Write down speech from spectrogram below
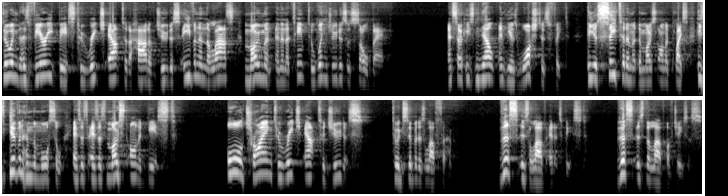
doing his very best to reach out to the heart of Judas, even in the last moment, in an attempt to win Judas's soul back. And so he's knelt and he has washed his feet. He has seated him at the most honored place. He's given him the morsel as his, as his most honored guest. All trying to reach out to Judas to exhibit his love for him. This is love at its best. This is the love of Jesus.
